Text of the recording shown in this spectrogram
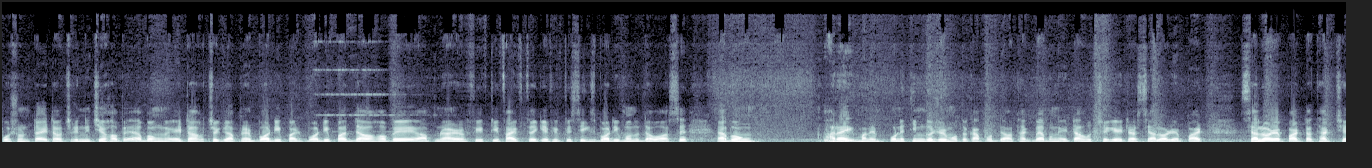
পোর্শনটা এটা হচ্ছে নিচে হবে এবং এটা হচ্ছে গিয়ে আপনার বডি পার্ট বডি পার্ট দেওয়া হবে আপনার ফিফটি ফাইভ থেকে ফিফটি সিক্স বডি মধ্যে দেওয়া আছে এবং আড়াই মানে পৌনে তিন গজের মতো কাপড় দেওয়া থাকবে এবং এটা হচ্ছে গিয়ে এটা স্যালোয়ারের পার্ট স্যালোয়ারের পার্টটা থাকছে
